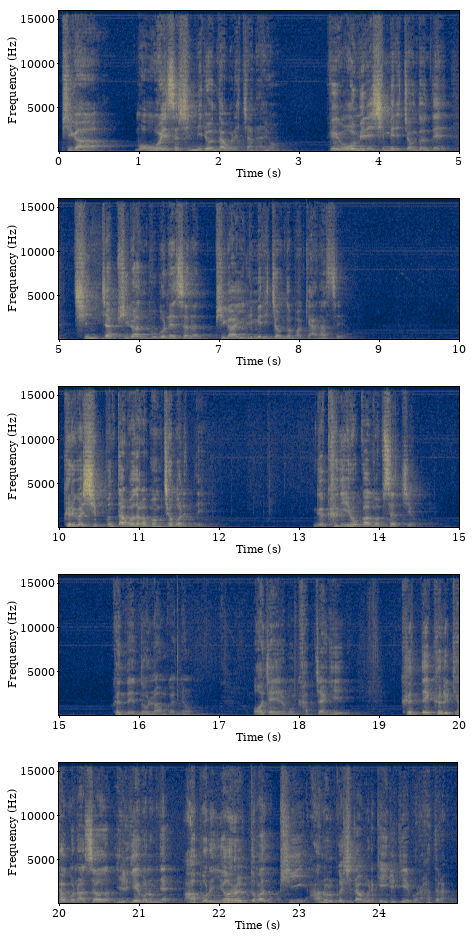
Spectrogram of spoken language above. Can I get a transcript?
비가 뭐 5에서 10mm 온다고 그랬잖아요. 그게 5mm, 10mm 정도인데 진짜 필요한 부분에서는 비가 1mm 정도밖에 안 왔어요. 그리고 10분 딱 오다가 멈춰버렸대. 그러니까 크게 효과가 없었죠. 그런데 놀라운 건요. 어제 여러분 갑자기 그때 그렇게 하고 나서 일기예보는 앞으로 열흘 동안 비 안 올 것이라고 그렇게 일기예보를 하더라고요.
